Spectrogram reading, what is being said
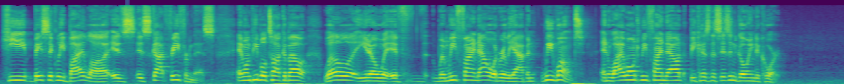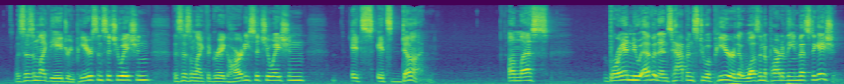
He basically, by law, is is scot free from this. And when people talk about, well, you know, if when we find out what really happened, we won't. And why won't we find out? Because this isn't going to court. This isn't like the Adrian Peterson situation. This isn't like the Greg Hardy situation. It's it's done. Unless brand new evidence happens to appear that wasn't a part of the investigation.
